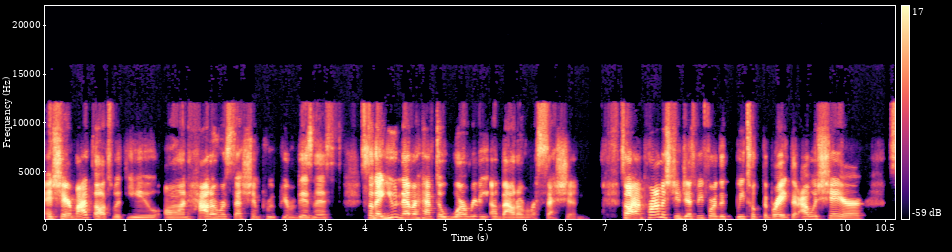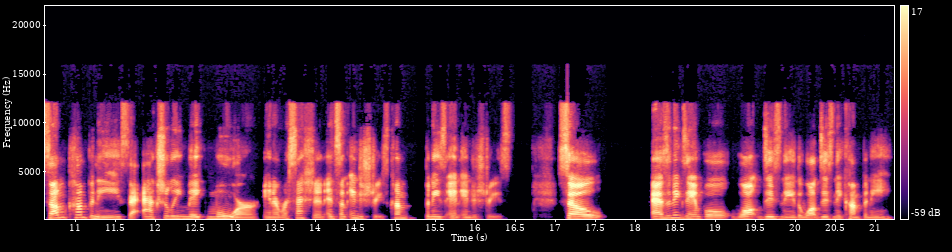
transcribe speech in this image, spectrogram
and share my thoughts with you on how to recession proof your business so that you never have to worry about a recession. So I promised you just before the, we took the break that I would share some companies that actually make more in a recession and some industries, companies and industries. So, as an example, Walt Disney, the Walt Disney Company,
